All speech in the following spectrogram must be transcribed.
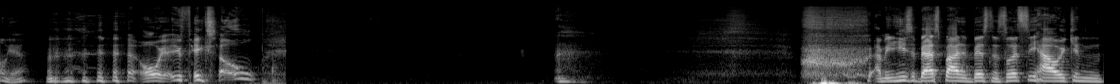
oh yeah, oh yeah, you think so? I mean, he's the best spy in the business. Let's see how he can,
